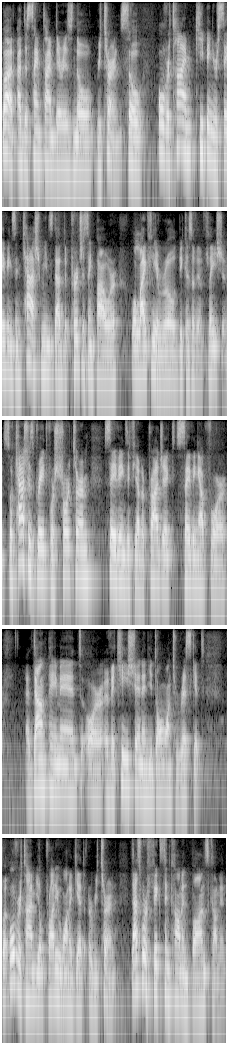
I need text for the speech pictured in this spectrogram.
but at the same time, there is no return. So over time, keeping your savings in cash means that the purchasing power will likely erode because of inflation. So cash is great for short-term savings if you have a project saving up for a down payment or a vacation and you don't want to risk it. But over time, you'll probably want to get a return. That's where fixed income and bonds come in.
